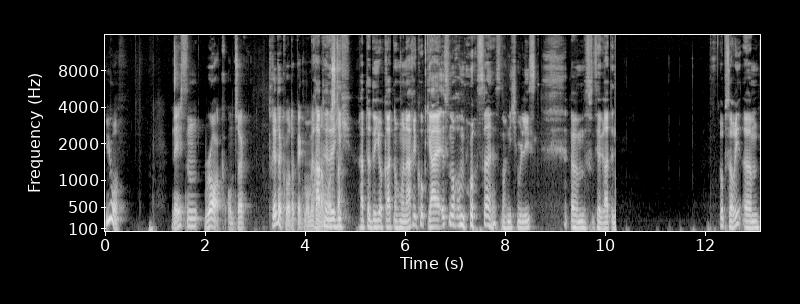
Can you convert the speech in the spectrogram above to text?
Jo. Nathan Rock, unser dritter Quarterback momentan hab am Roster. tatsächlich, hab tatsächlich auch gerade nochmal nachgeguckt. Ja, er ist noch im Roster, er ist noch nicht released. Ähm, es ist ja gerade in. Ups, sorry, ähm,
